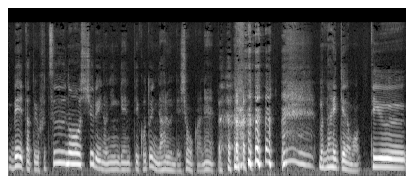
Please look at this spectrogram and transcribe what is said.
ベータという普通の種類の人間っていうことになるんでしょうかね。まあないけどもっていう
